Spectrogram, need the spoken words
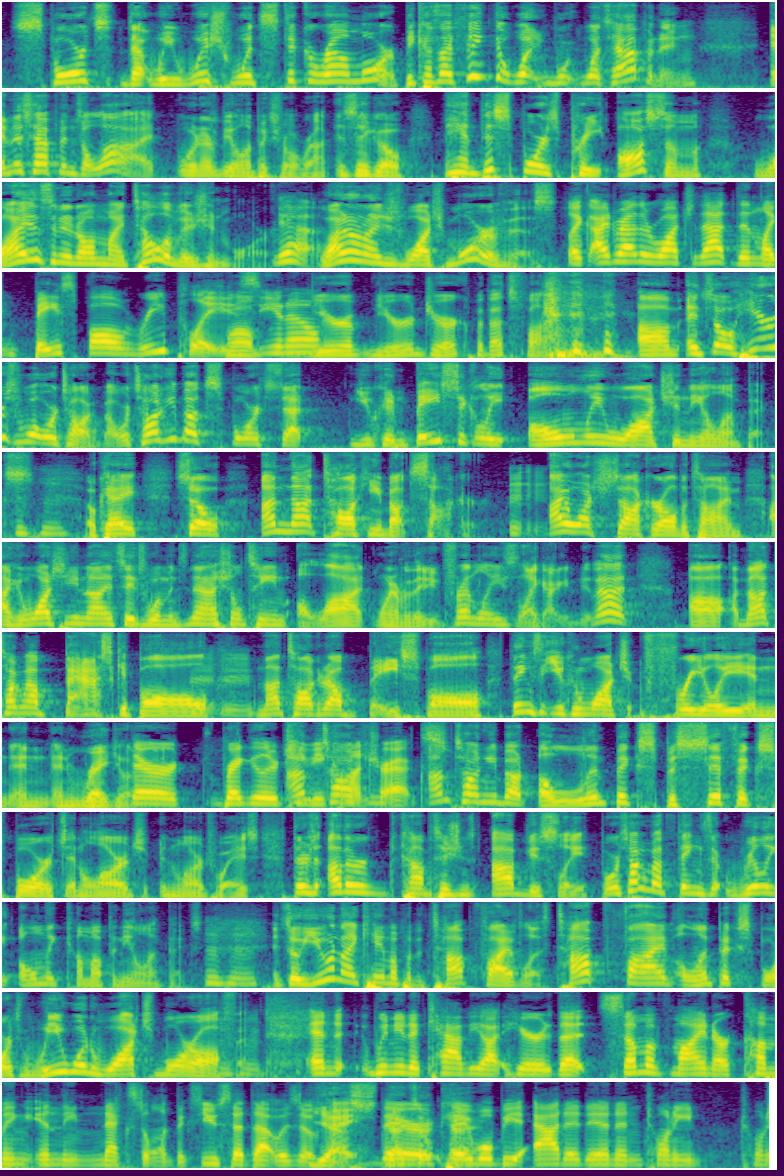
sports that we wish would stick around more because I think that what what's happening and this happens a lot whenever the Olympics roll around is they go, "Man, this sport is pretty awesome. Why isn't it on my television more? Yeah. Why don't I just watch more of this?" like I'd rather watch that than like baseball replays. Well, you know. you're a, you're a jerk, but that's fine. um, and so here's what we're talking about. We're talking about sports that you can basically only watch in the Olympics. Mm-hmm. Okay, so I'm not talking about soccer. I watch soccer all the time. I can watch the United States women's national team a lot whenever they do friendlies. Like I can do that. Uh, I'm not talking about basketball. I'm not talking about baseball. Things that you can watch freely and and, and regularly. there are regular TV I'm talking, contracts. I'm talking about Olympic specific sports in large in large ways. There's other competitions, obviously, but we're talking about things that really only come up in the Olympics. Mm-hmm. And so you and I came up with a top five list, top five Olympic sports we would watch more often. and we need a caveat here that some of mine are coming in the next Olympics. You said that was okay. Yes, that's They're, okay. They will be added in in 2024.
